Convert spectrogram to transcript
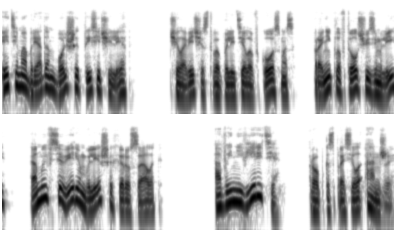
Этим обрядом больше тысячи лет. Человечество полетело в космос, проникла в толщу земли, а мы все верим в леших и русалок. «А вы не верите?» — робко спросила Анжи.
